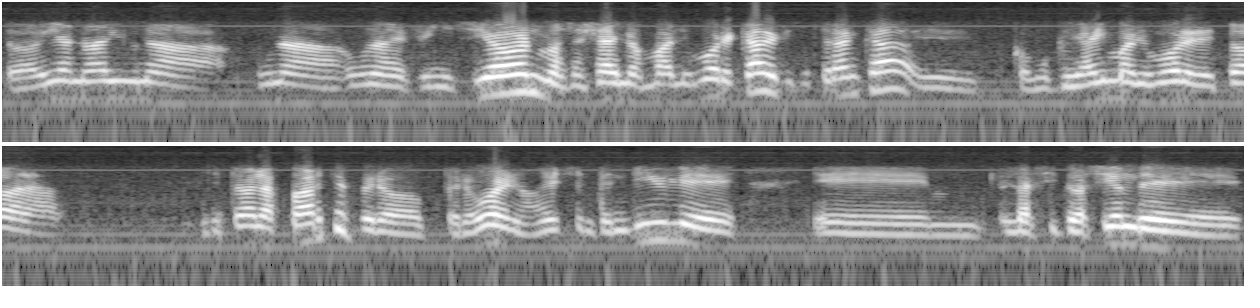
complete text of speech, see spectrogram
todavía no hay una, una, una definición, más allá de los mal humores. Cada vez que se tranca, eh, como que hay mal humores de todas las, de todas las partes, pero, pero bueno, es entendible eh, la situación de-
